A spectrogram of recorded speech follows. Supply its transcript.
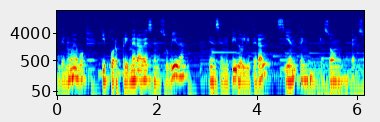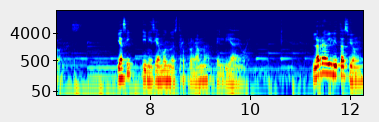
de nuevo y por primera vez en su vida, en sentido literal, sienten que son personas. Y así iniciamos nuestro programa del día de hoy. La rehabilitación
